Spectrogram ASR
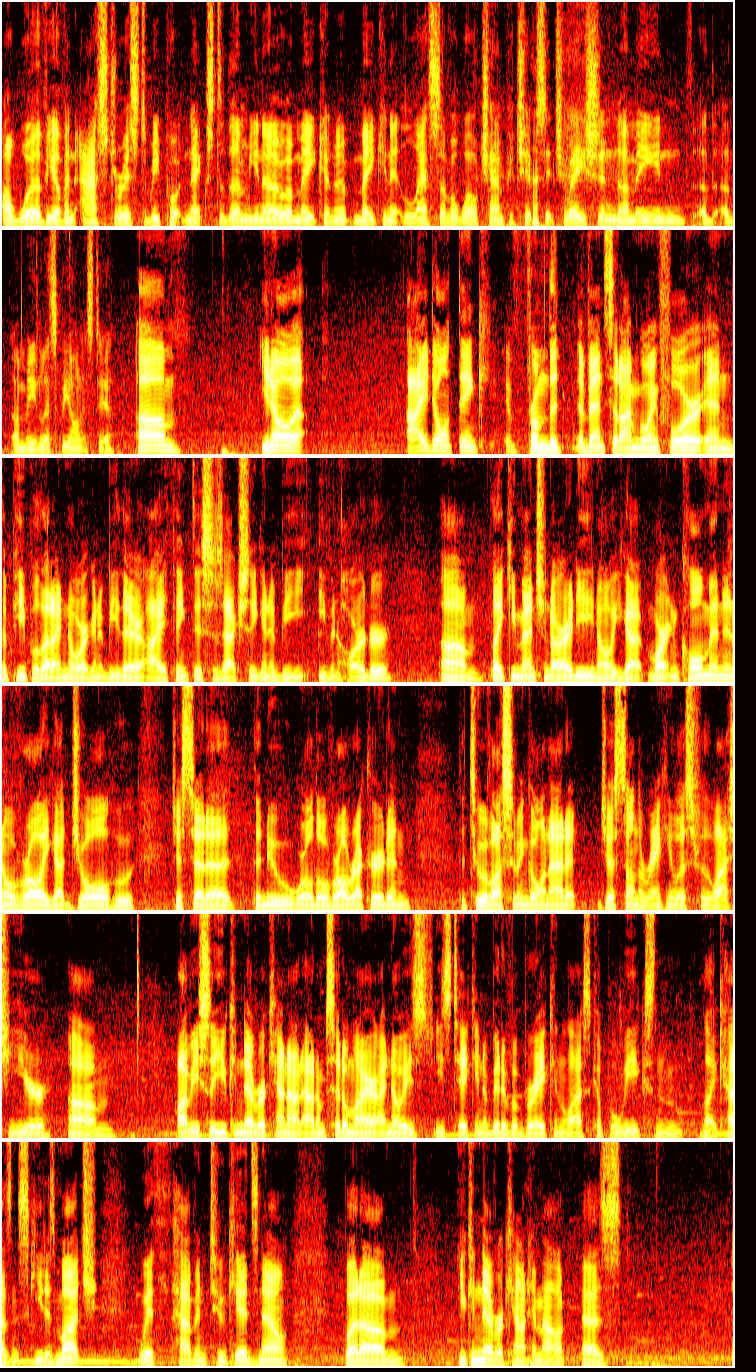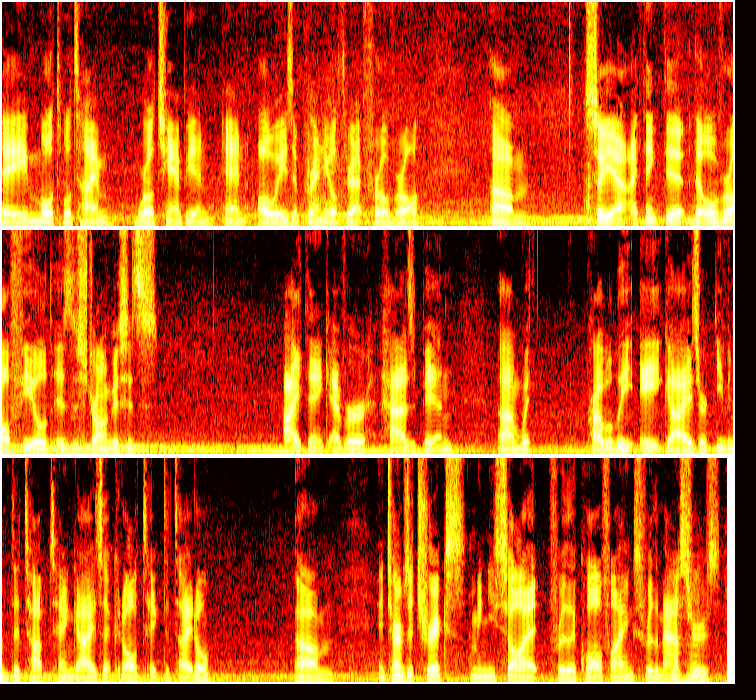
are worthy of an asterisk to be put next to them, you know, and making it, making it less of a world championship situation. I mean, uh, I mean, let's be honest here. Um, you know, I don't think from the events that I'm going for and the people that I know are going to be there, I think this is actually going to be even harder. Um, like you mentioned already, you know, you got Martin Kolman in overall, you got Joel who just set a the new world overall record, and the two of us have been going at it just on the ranking list for the last year. Um, obviously, you can never count out Adam Sedlmajer. I know he's he's taken a bit of a break in the last couple weeks and like hasn't skied as much with having two kids now, but um, you can never count him out as a multiple time world champion and always a perennial threat for overall. Um, so yeah, I think the the overall field is the strongest it's I think ever has been um, with probably eight guys or even the top 10 guys that could all take the title. Um, in terms of tricks, I mean, you saw it for the qualifyings for the mm-hmm. Masters. Mm-hmm.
